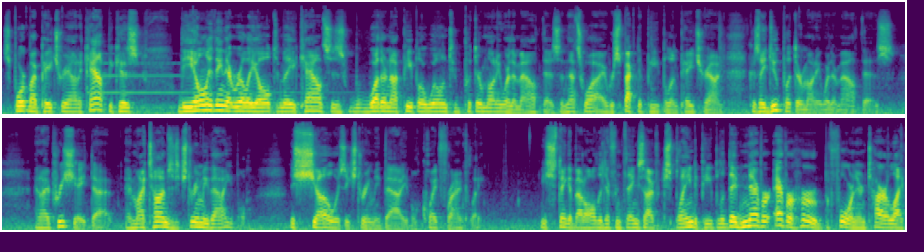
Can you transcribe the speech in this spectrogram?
support my Patreon account because the only thing that really ultimately counts is whether or not people are willing to put their money where their mouth is. And that's why I respect the people in Patreon because they do put their money where their mouth is. And I appreciate that. And my time is extremely valuable. The show is extremely valuable, quite frankly. You think about all the different things I've explained to people that they've never ever heard before in their entire life.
